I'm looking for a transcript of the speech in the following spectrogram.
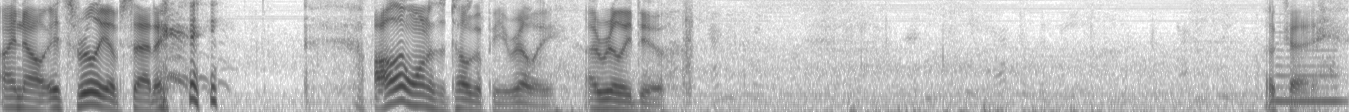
I know, it's really upsetting. All I want is a Togepi, really. I really do. Okay. Mm.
